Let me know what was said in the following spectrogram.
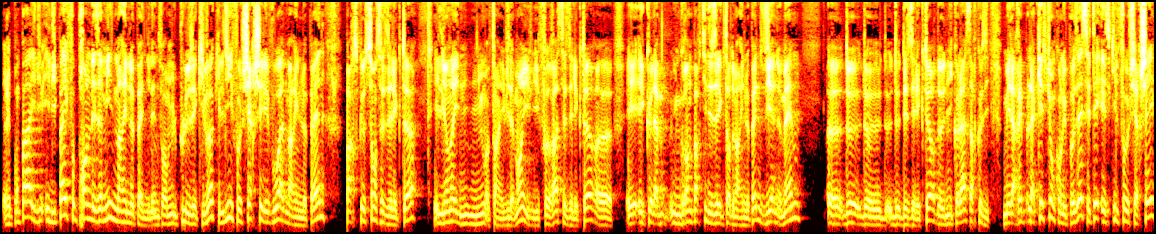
il répond pas, il dit, dit pas il faut prendre les amis de Marine Le Pen. Il a une formule plus équivoque. Il dit il faut chercher les voix de Marine Le Pen parce que sans ses électeurs, il y en a, enfin évidemment, il faudra ses électeurs euh, et, que une grande partie des électeurs de Marine Le Pen viennent eux-mêmes euh, de, de, de, des électeurs de Nicolas Sarkozy. Mais la, question qu'on lui posait, c'était est-ce qu'il faut chercher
